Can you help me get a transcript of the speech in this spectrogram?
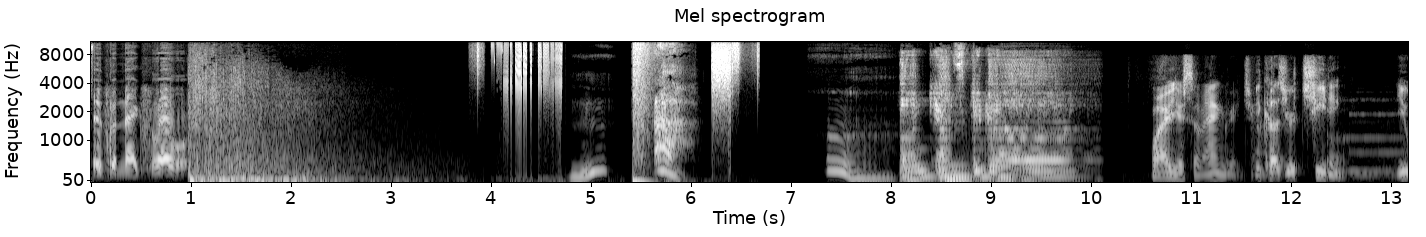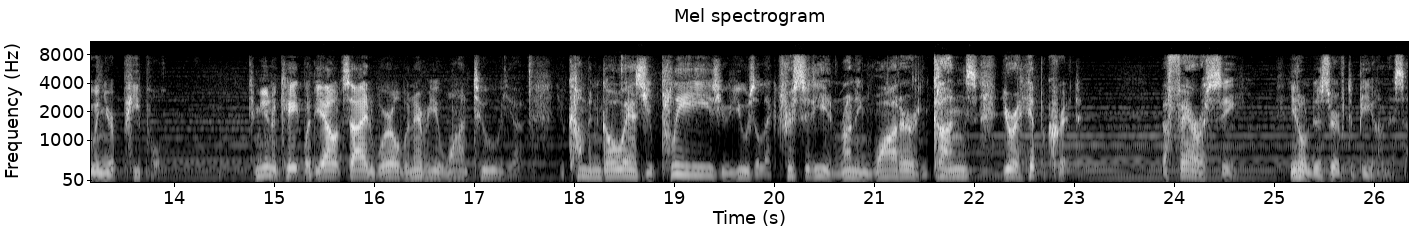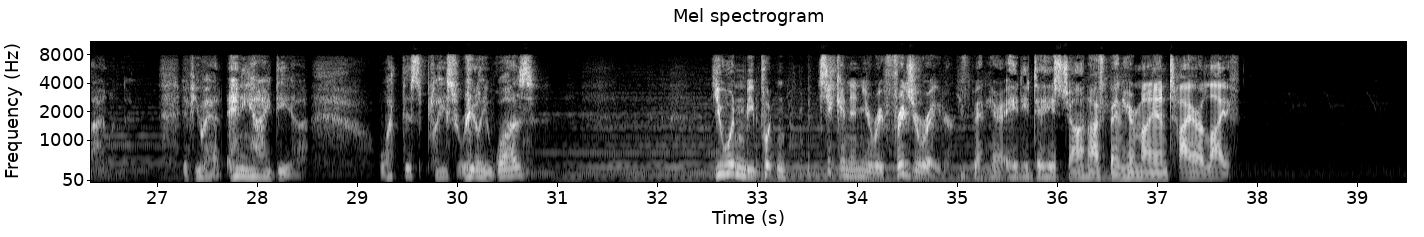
It's the next level. Hmm? Ah! Why are you so angry, John? Because you're cheating. You and your people. Communicate with the outside world whenever you want to. You, you come and go as you please. You use electricity and running water and guns. You're a hypocrite, a Pharisee. You don't deserve to be on this island. If you had any idea what this place really was, you wouldn't be putting chicken in your refrigerator. You've been here 80 days, John. I've been here my entire life.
